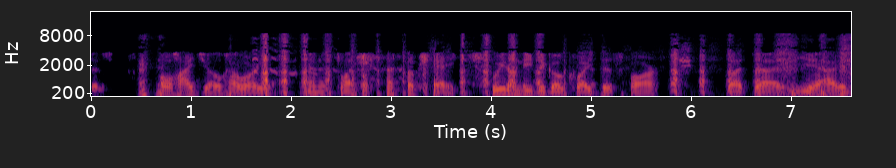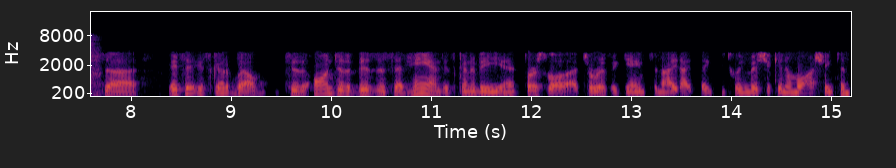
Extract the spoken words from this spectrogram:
says, "Oh, hi, Joe. How are you?" And it's like, okay, we don't need to go quite this far. But uh, yeah, it's uh, it's it's good. Well, to the, on to the business at hand. It's going to be uh, first of all a terrific game tonight. I think between Michigan and Washington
